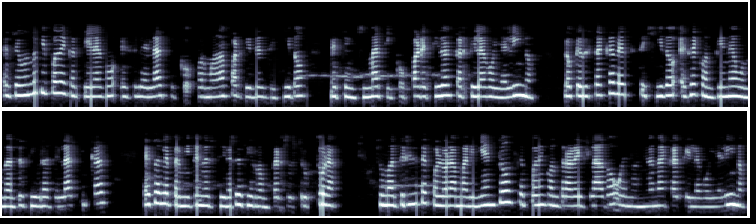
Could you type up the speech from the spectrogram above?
el segundo tipo de cartílago es el elástico, formado a partir del tejido mesenquimático, parecido al cartílago hialino, lo que destaca de este tejido es que contiene abundantes fibras elásticas, estas le permiten estirarse sin romper su estructura. Su matriz es de color amarillento, se puede encontrar aislado o en unión al cartílago hialino,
